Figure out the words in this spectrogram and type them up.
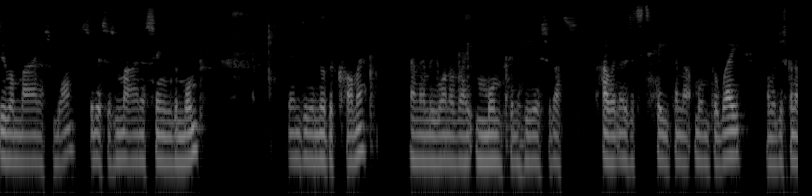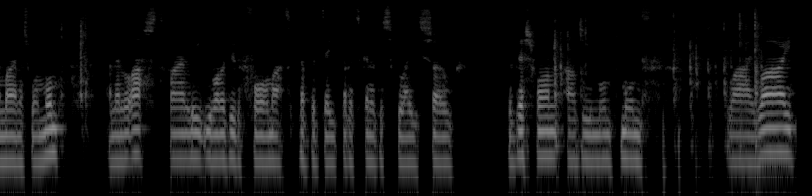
do a minus one. So this is minusing the month. Then do another comma, and then we want to write month in here. So that's how it knows it's taken that month away. And we're just going to minus one month. And then last, finally, you want to do the format of the date that it's going to display. So for this one, I'll do month, month, y, y.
